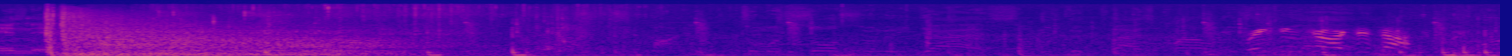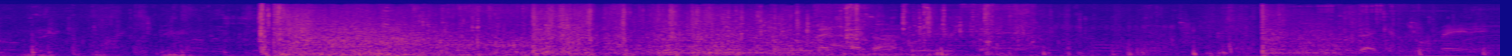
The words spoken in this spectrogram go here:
in, in Last operator standing. Seconds remaining.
